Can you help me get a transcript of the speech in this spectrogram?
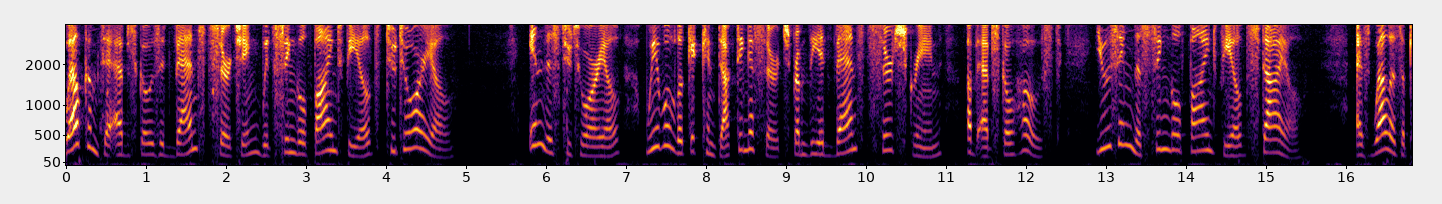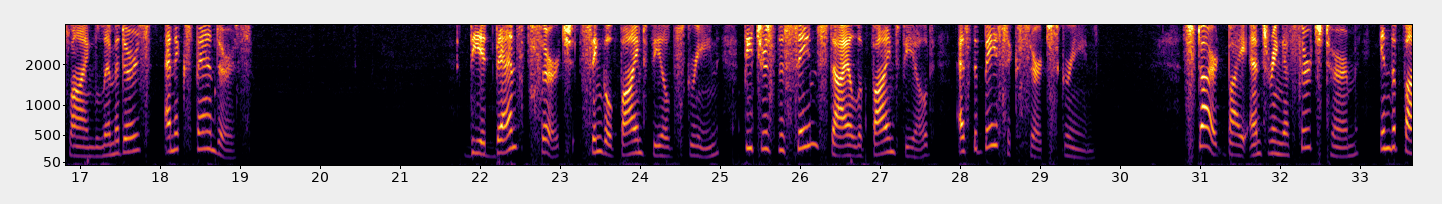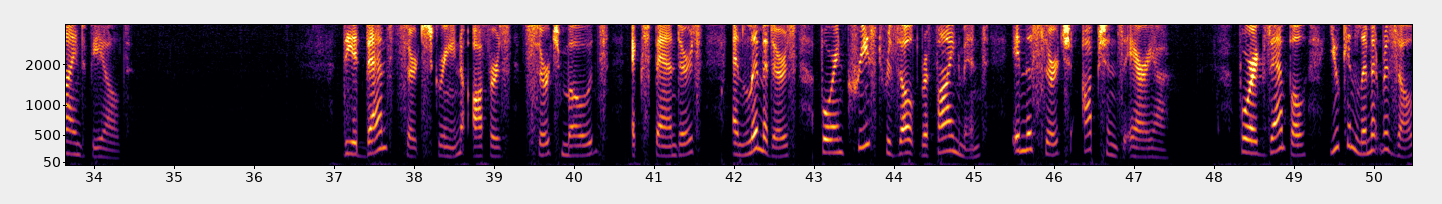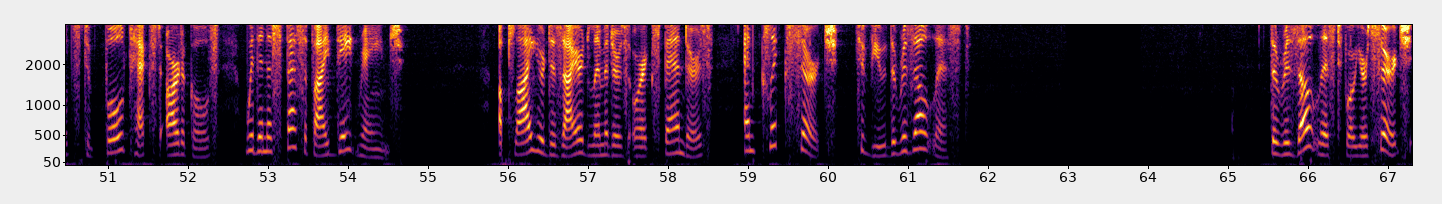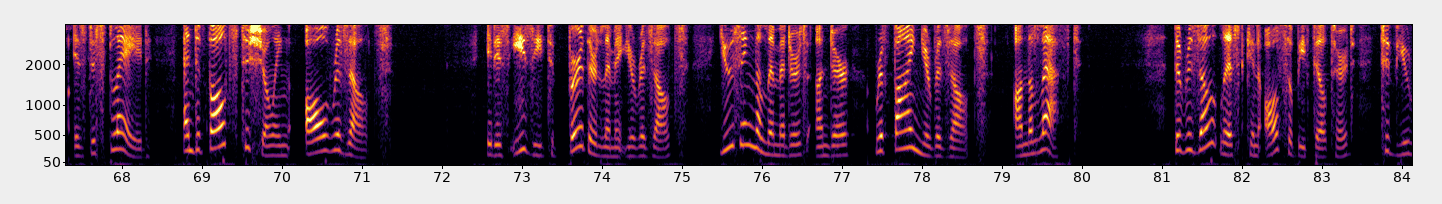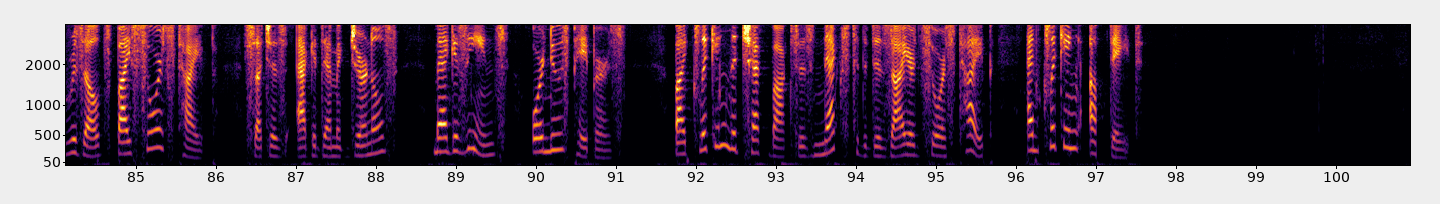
Welcome to EBSCO's Advanced Searching with Single Find Field tutorial. In this tutorial, we will look at conducting a search from the Advanced Search screen of EBSCOhost using the Single Find Field style, as well as applying limiters and expanders. The Advanced Search Single Find Field screen features the same style of find field as the basic search screen. Start by entering a search term in the Find field. The Advanced Search screen offers search modes, expanders, and limiters for increased result refinement in the Search Options area. For example, you can limit results to full-text articles within a specified date range. Apply your desired limiters or expanders and click Search to view the result list. The result list for your search is displayed and defaults to showing all results. It is easy to further limit your results using the limiters under Refine your results on the left. The result list can also be filtered to view results by source type, such as academic journals, magazines, or newspapers by clicking the checkboxes next to the desired source type and clicking Update.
